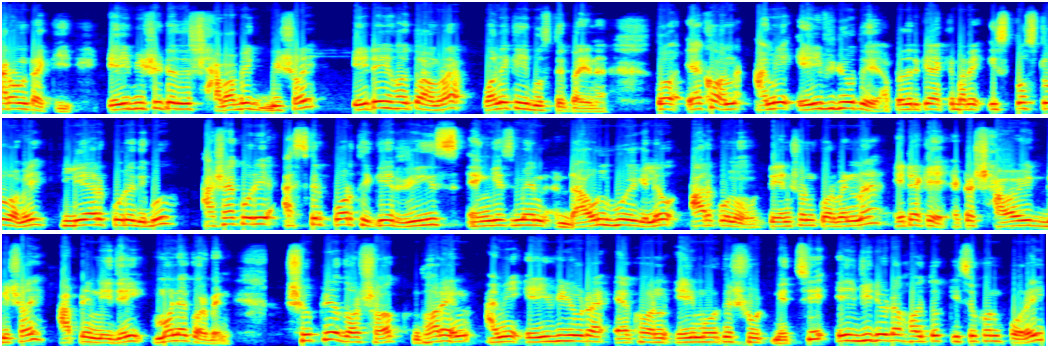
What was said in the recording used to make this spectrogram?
কারণটা কি? এই বিষয়টা যে স্বাভাবিক বিষয়, এটাই হয়তো আমরা অনেকেই বুঝতে পারি না। তো এখন আমি এই ভিডিওতে আপনাদেরকে একেবারে স্পষ্টভাবে ক্লিয়ার করে দিব আশা করি আজকের পর থেকে রিচ এঙ্গেজমেন্ট ডাউন হয়ে গেলেও আর কোনো টেনশন করবেন না। এটাকে একটা স্বাভাবিক বিষয় আপনি নিজেই মনে করবেন। সুপ্রিয় দর্শক, ধরেন আমি এই ভিডিওটা এখন এই মুহূর্তে শুট নিচ্ছি। এই ভিডিওটা হয়তো কিছুক্ষণ পরেই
